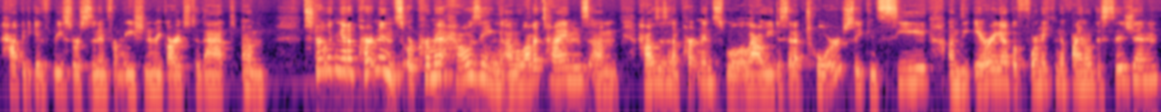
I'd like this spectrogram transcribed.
Happy to give resources and information in regards to that start looking at apartments or permanent housing. Um, a lot of times, um, houses and apartments will allow you to set up tours so you can see um, the area before making a final decision.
